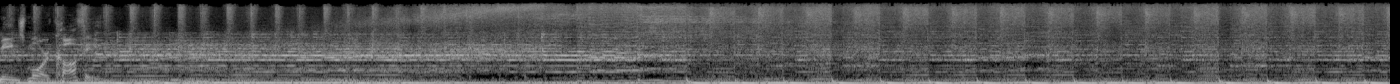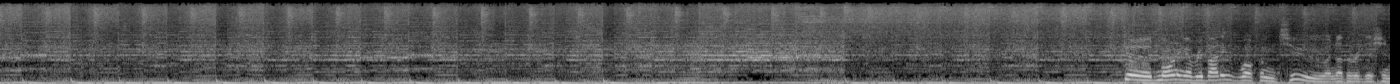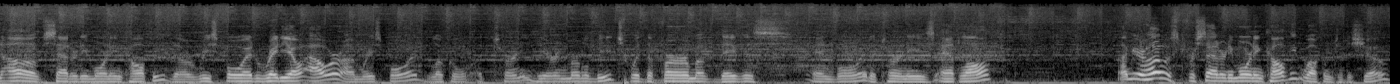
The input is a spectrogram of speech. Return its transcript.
means more coffee. Good morning, everybody. Welcome to another edition of Saturday Morning Coffee, the Reese Boyd Radio Hour. I'm Reese Boyd, local attorney here in Myrtle Beach with the firm of Davis and Boyd, attorneys at law. I'm your host for Saturday Morning Coffee. Welcome to the show.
